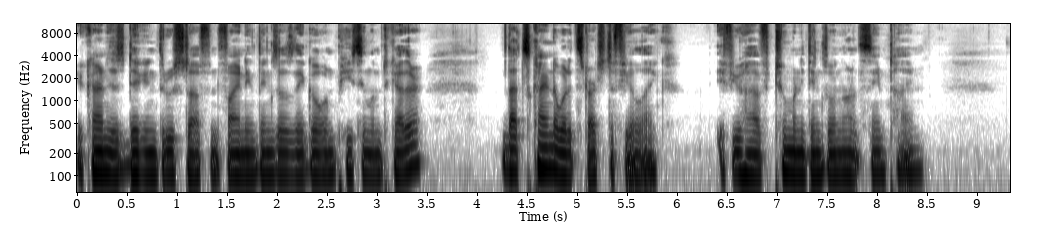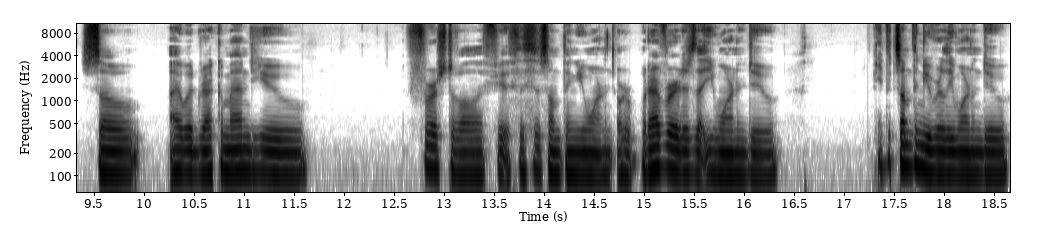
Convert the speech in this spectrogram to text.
You're kind of just digging through stuff and finding things as they go and piecing them together. That's kind of what it starts to feel like if you have too many things going on at the same time. So I would recommend you, first of all, if, if this is something you want, or whatever it is that you want to do, if it's something you really want to do,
